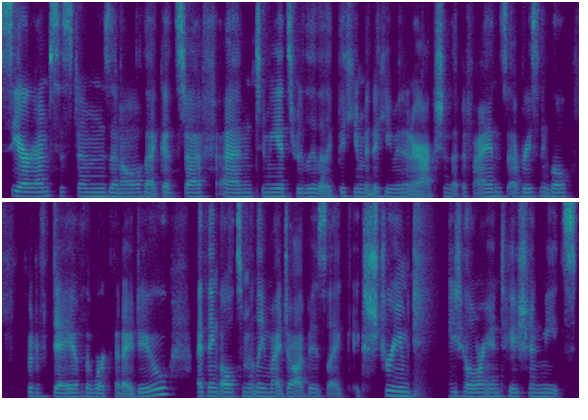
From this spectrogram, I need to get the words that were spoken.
CRM systems and all of that good stuff. Um, to me, it's really like the human to human interaction that defines every single sort of day of the work that I do. I think ultimately my job is like extreme detail orientation meets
